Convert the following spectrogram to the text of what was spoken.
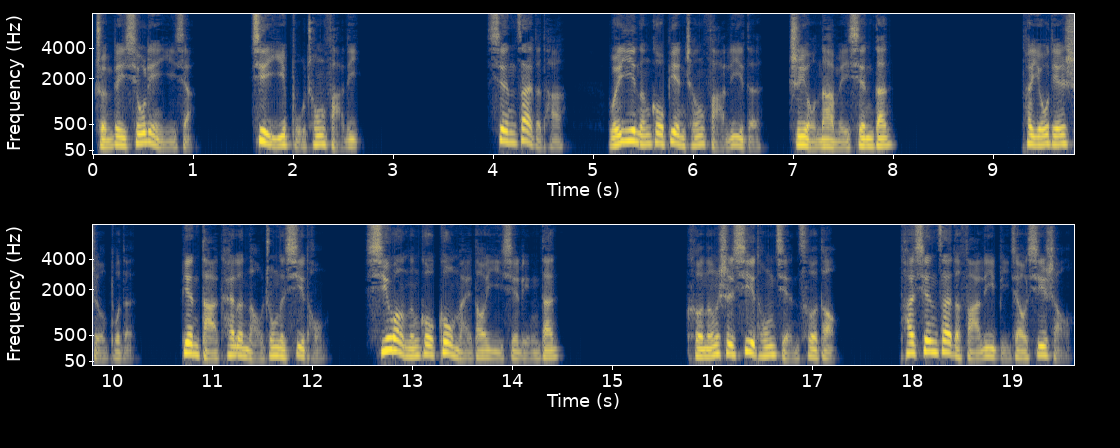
准备修炼一下，借以补充法力。现在的他，唯一能够变成法力的，只有那枚仙丹。他有点舍不得，便打开了脑中的系统。希望能够购买到一些灵丹，可能是系统检测到他现在的法力比较稀少，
